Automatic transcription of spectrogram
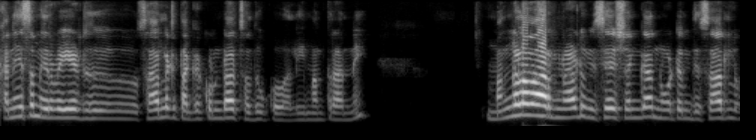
కనీసం ఇరవై ఏడు సార్లకు తగ్గకుండా చదువుకోవాలి ఈ మంత్రాన్ని మంగళవారం నాడు విశేషంగా నూట ఎనిమిది సార్లు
